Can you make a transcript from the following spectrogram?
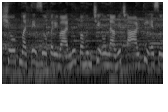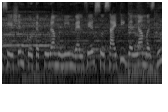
ਸ਼ੋਕ ਮਤੇ ਜੋ ਪਰਿਵਾਰ ਨੂੰ ਪਹੁੰਚੇ ਉਹਨਾਂ ਵਿੱਚ Aarti association Kotkapura Munim welfare society ਗੱਲਾ ਮਜ਼ਦੂਰ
